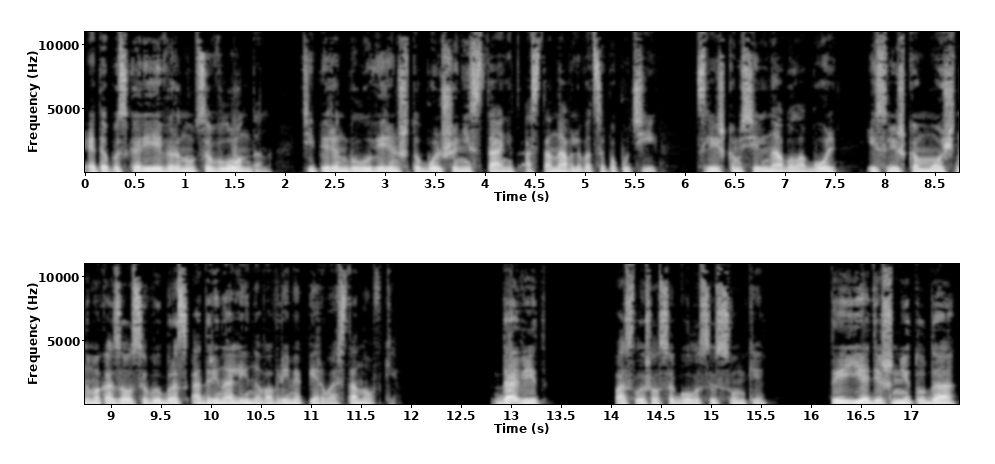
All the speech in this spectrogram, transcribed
это поскорее вернуться в Лондон. Теперь он был уверен, что больше не станет останавливаться по пути. Слишком сильна была боль, и слишком мощным оказался выброс адреналина во время первой остановки. «Давид», — послышался голос из сумки, — «ты едешь не туда».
